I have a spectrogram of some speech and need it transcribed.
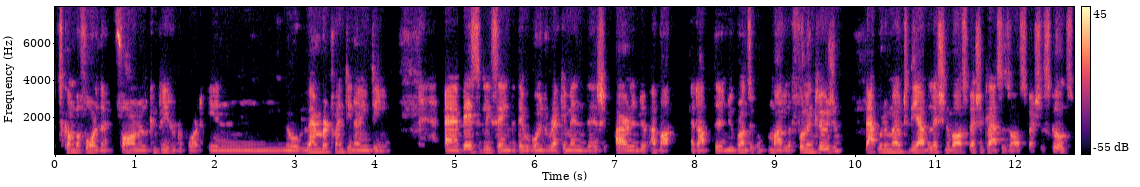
it's come before the formal completed report in November 2019, uh, basically saying that they were going to recommend that Ireland adopt, adopt the New Brunswick model of full inclusion that would amount to the abolition of all special classes, all special schools.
